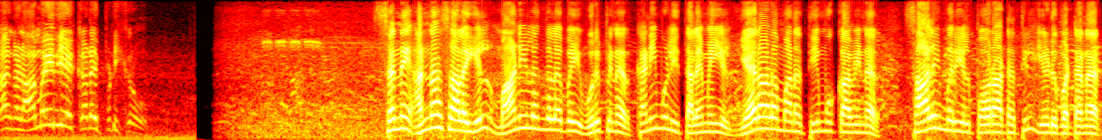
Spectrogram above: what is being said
நாங்கள் அமைதியை கடைபிடிக்கிறோம். சென்னை அண்ணா சாலையில் மாநிலங்களவை உறுப்பினர் கனிமொழி தலைமையில் ஏராளமான திமுகவினர் சாலை மறியல் போராட்டத்தில் ஈடுபட்டனர்.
